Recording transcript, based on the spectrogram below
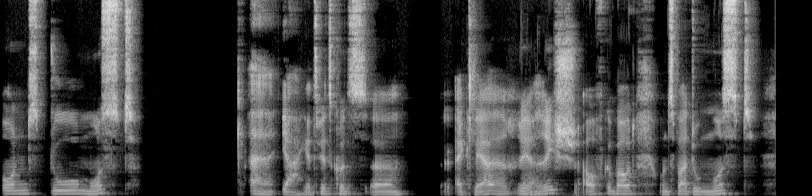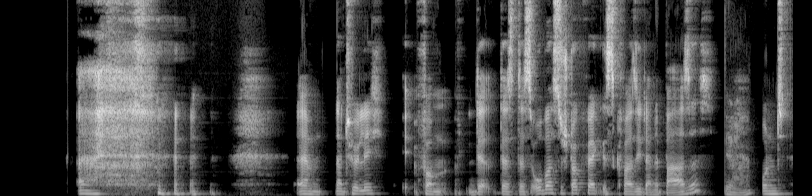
und du musst, äh, ja, jetzt wird es kurz äh, erklärerisch ja. aufgebaut und zwar du musst äh, ähm, natürlich vom das, das oberste Stockwerk ist quasi deine Basis ja. und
